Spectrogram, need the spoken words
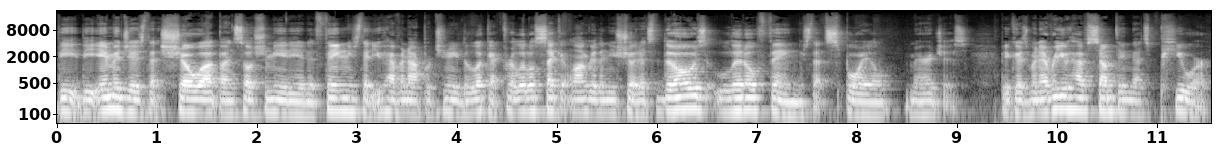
the, the images that show up on social media, the things that you have an opportunity to look at for a little second longer than you should. It's those little things that spoil marriages. Because whenever you have something that's pure,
